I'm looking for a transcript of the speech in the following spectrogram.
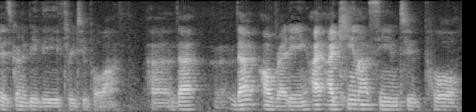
is going to be the three two pull off. Uh, that that already I, I cannot seem to pull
